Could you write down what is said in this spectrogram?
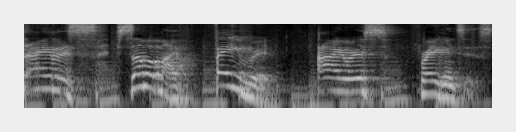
Iris Iris, some of my favorite Iris fragrances.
